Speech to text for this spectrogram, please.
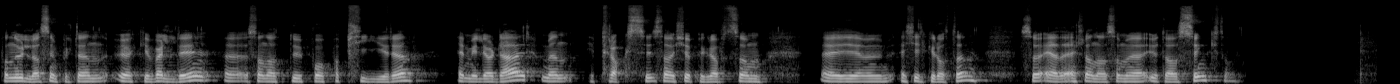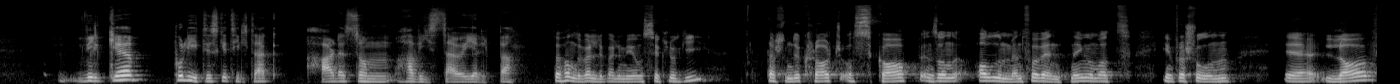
på nuller simpelthen øker veldig, uh, sånn at du på papiret er milliardær, men i praksis har kjøpekraft som ei, kirkerotte, så er det et eller annet som er ute av synk. Hvilke politiske tiltak er det som har vist seg å hjelpe? Det handler veldig, veldig mye om psykologi. Dersom du klarte å skape en sånn allmenn forventning om at inflasjonen er lav,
